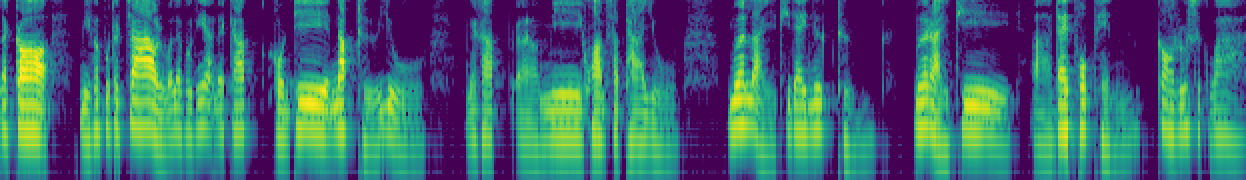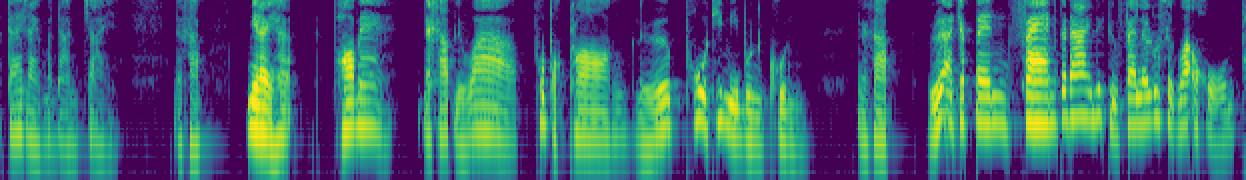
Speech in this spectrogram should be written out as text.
แล้วก็มีพระพุทธเจ้าหรือว่าอะไรพวกเนี้ยนะครับคนที่นับถืออยู่นะครับมีความศรัทธาอยู่ เมื่อไหร่ที่ได้นึกถึง เมื่อไหร่ที่ได้พบเห็นก็รู้สึกว่าได้แรงบันดาลใจนะครับ มีอะไรฮะ พ่อแม่นะครับหรือว่าผู้ปกครองหรือผู้ที่มีบุญคุณนะครับหรืออาจจะเป็นแฟนก็ได้นึกถึงแฟนแล้วรู้สึกว่าโอ้โหพ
